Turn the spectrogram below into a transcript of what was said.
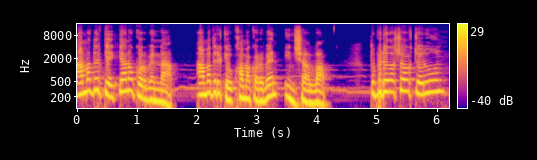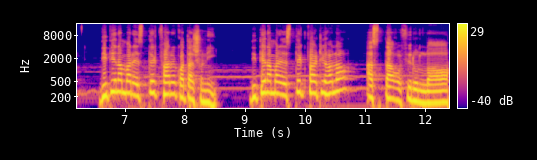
আমাদেরকে কেন করবেন না? আমাদেরকেও ক্ষমা করবেন ইনশাল্লাহ তো প্রিয় দর্শক, চলুন দ্বিতীয় নম্বর ইস্তেকফারের কথা শুনি। দ্বিতীয় নম্বর ইস্তেকফারটি হল আস্তা ফিরুল্লাহ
